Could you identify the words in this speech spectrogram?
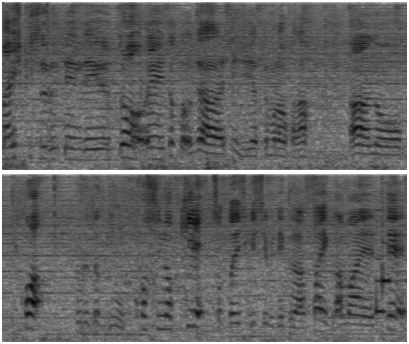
まあ、意識する点で言うと、えーちょっとじゃあシンジやってもらおうかな。あのフォア振るときに腰のキレちょっと意識してみてください。構えて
